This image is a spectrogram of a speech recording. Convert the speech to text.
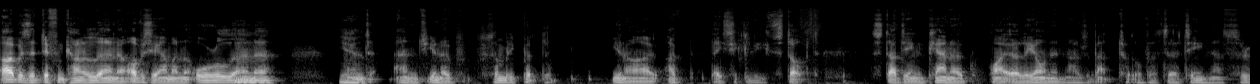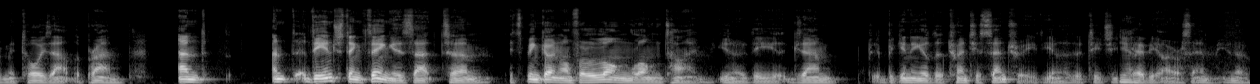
I was a different kind of learner. Obviously, I'm an oral mm. learner, Yeah. and and you know, somebody put the, you know, I, I basically stopped studying piano quite early on, and I was about twelve or thirteen. I threw my toys out the pram, and and the interesting thing is that um, it's been going on for a long, long time. You know, the exam beginning of the 20th century. You know, the teaching Yeah. the RSM. You know,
